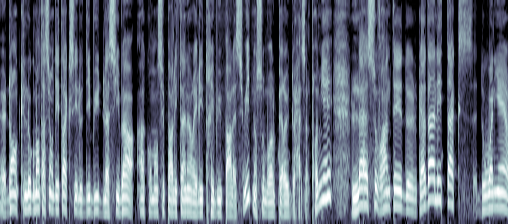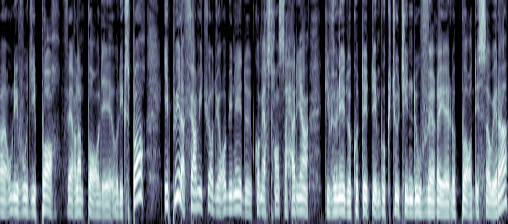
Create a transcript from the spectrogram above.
Euh, donc, l'augmentation des taxes et le début de la CIBA a commencé par les tanneurs et les tribus par la suite. Nous sommes dans la période de Hassan Ier. La souveraineté de Kada, les taxes douanières au niveau des ports vers l'import ou l'export. Et puis, la fermeture du robinet de commerce transsaharien qui venait de côté Timbuktu, Tindouf vers le port d'Essaouira.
